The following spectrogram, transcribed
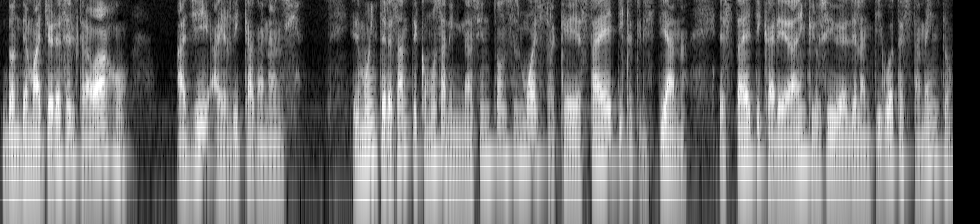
Donde mayor es el trabajo, allí hay rica ganancia. Es muy interesante cómo San Ignacio entonces muestra que esta ética cristiana, esta ética heredada inclusive desde el Antiguo Testamento,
